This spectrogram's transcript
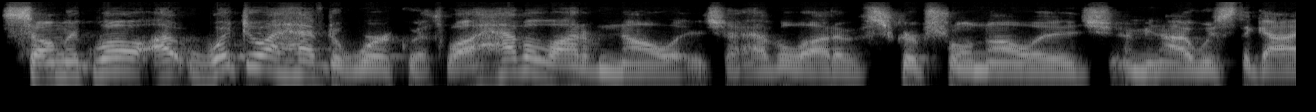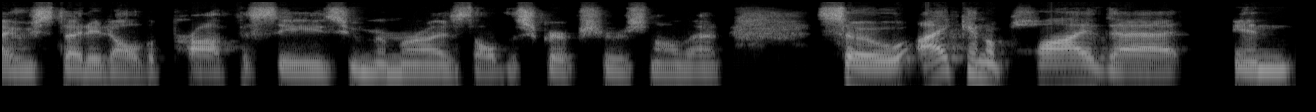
so I'm like, well, I, what do I have to work with? Well, I have a lot of knowledge. I have a lot of scriptural knowledge. I mean, I was the guy who studied all the prophecies, who memorized all the scriptures and all that. So I can apply that in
